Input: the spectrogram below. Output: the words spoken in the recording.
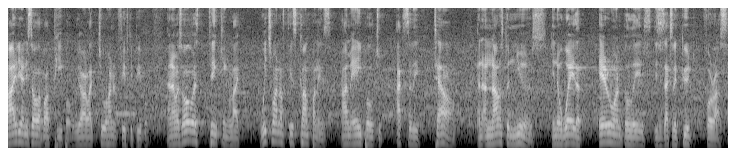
Idean is all about people. We are like 250 people. And I was always thinking like, which one of these companies I'm able to actually tell and announce the news in a way that everyone believes this is actually good for us.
